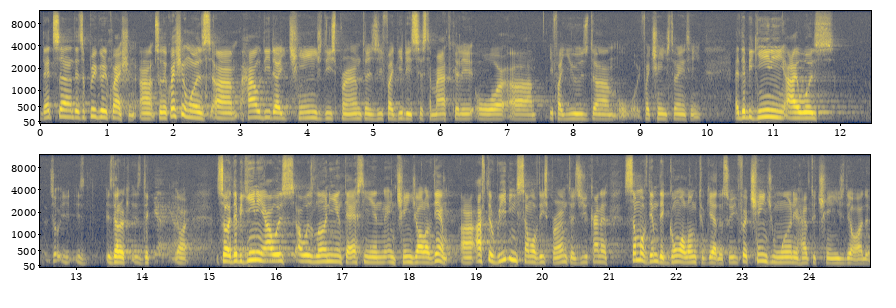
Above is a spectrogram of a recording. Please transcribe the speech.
That's, uh, that's a pretty good question. Uh, so the question was, um, how did I change these parameters if I did it systematically or uh, if I used, um, or if I changed anything? At the beginning, I was, so is, is that, is the, yeah, yeah. right. So at the beginning, I was, I was learning and testing and, and change all of them. Uh, after reading some of these parameters, you kind of, some of them, they go along together. So if you're changing one, you have to change the other.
